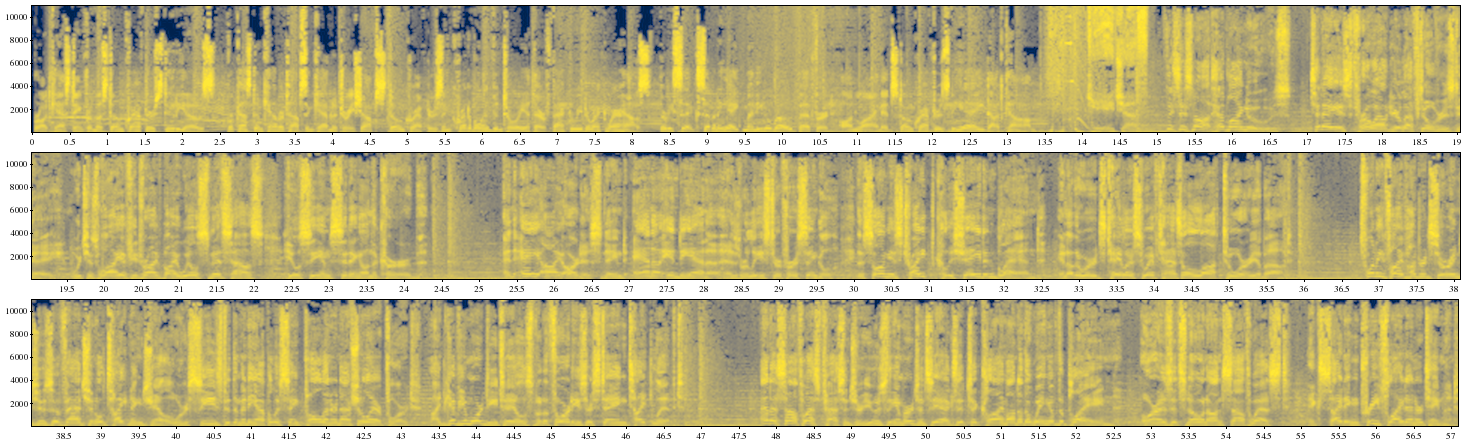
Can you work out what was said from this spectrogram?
Broadcasting from the Stonecrafters Studios. For custom countertops and cabinetry, shop Stonecrafters' incredible inventory at their Factory Direct Warehouse, 3678 Moneta Road, Bedford. Online at stonecraftersva.com. KHF. This is not headline news. Today is Throw Out Your Leftovers Day, which is why if you drive by Will Smith's house, you'll see him sitting on the curb. An AI artist named Anna Indiana has released her first single. The song is trite, cliched, and bland. In other words, Taylor Swift has a lot to worry about. 2,500 syringes of vaginal tightening gel were seized at the Minneapolis St. Paul International Airport. I'd give you more details, but authorities are staying tight lipped. And a Southwest passenger used the emergency exit to climb onto the wing of the plane. Or as it's known on Southwest, exciting pre flight entertainment.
